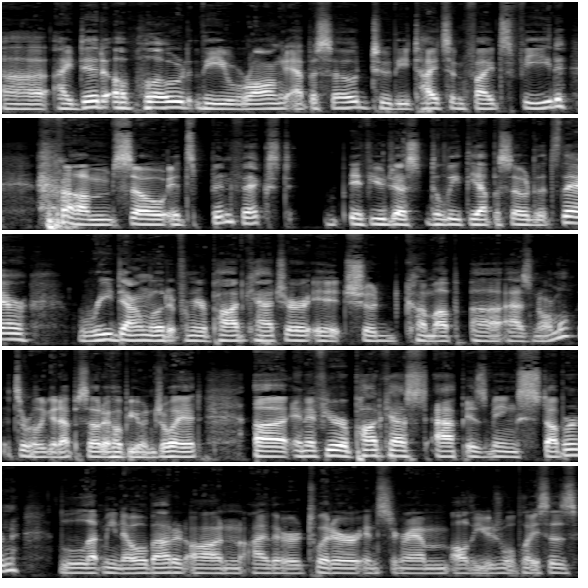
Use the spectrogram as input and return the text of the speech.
Uh, I did upload the wrong episode to the Tights and Fights feed, um, so it's been fixed. If you just delete the episode that's there, re download it from your podcatcher, it should come up uh, as normal. It's a really good episode. I hope you enjoy it. Uh, and if your podcast app is being stubborn, let me know about it on either Twitter, Instagram, all the usual places.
